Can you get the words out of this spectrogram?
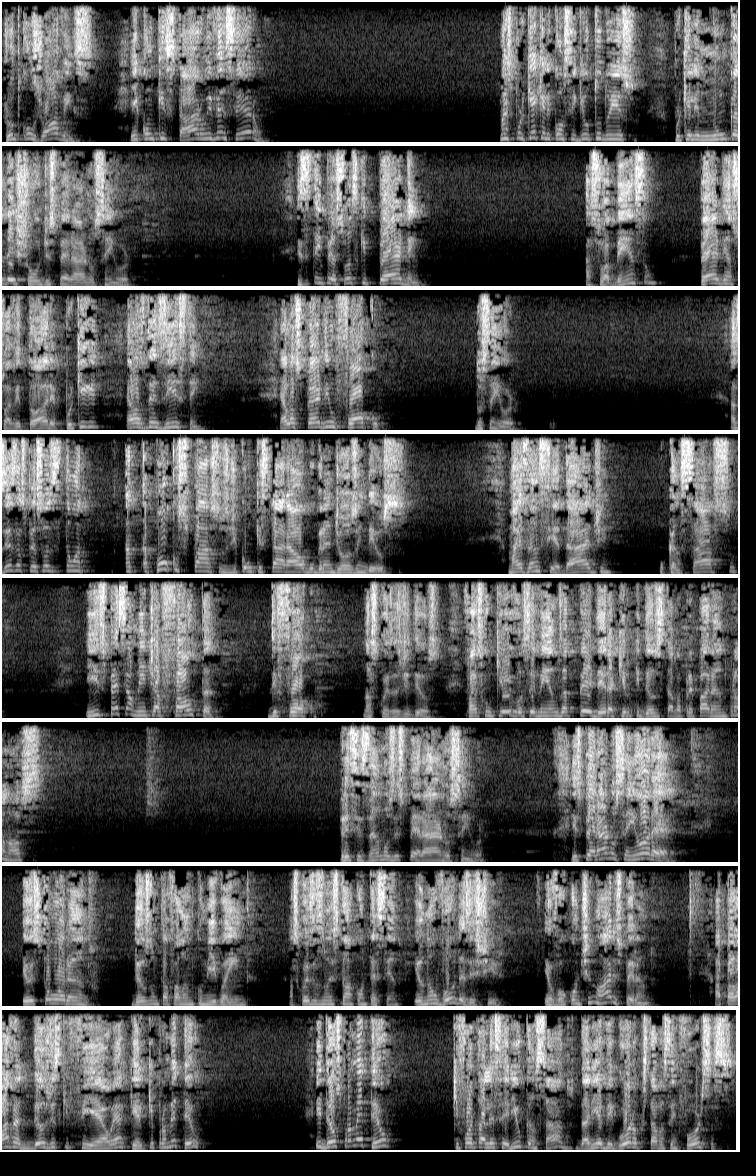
junto com os jovens, e conquistaram e venceram. Mas por que, que ele conseguiu tudo isso? Porque ele nunca deixou de esperar no Senhor. Existem pessoas que perdem a sua bênção, perdem a sua vitória, porque elas desistem. Elas perdem o foco do Senhor. Às vezes as pessoas estão a, a, a poucos passos de conquistar algo grandioso em Deus. Mas a ansiedade, o cansaço e especialmente a falta de foco nas coisas de Deus. Faz com que eu e você venhamos a perder aquilo que Deus estava preparando para nós. Precisamos esperar no Senhor. Esperar no Senhor é: eu estou orando, Deus não está falando comigo ainda, as coisas não estão acontecendo, eu não vou desistir, eu vou continuar esperando. A palavra de Deus diz que fiel é aquele que prometeu. E Deus prometeu que fortaleceria o cansado, daria vigor ao que estava sem forças,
